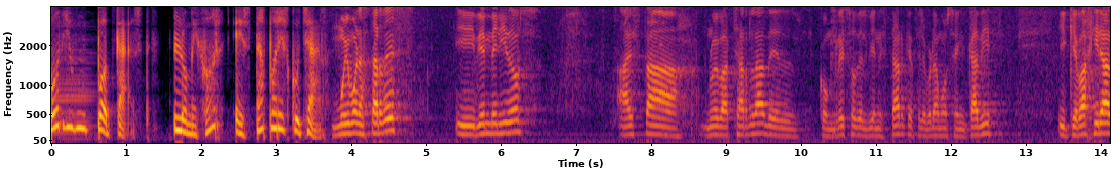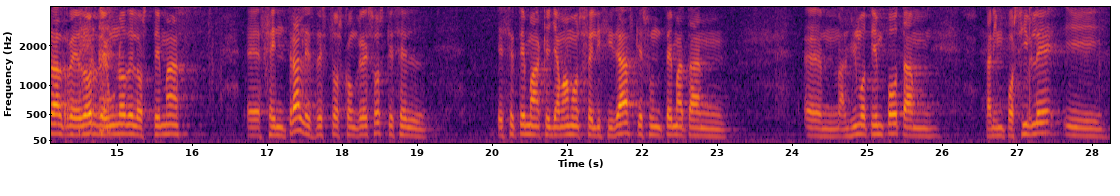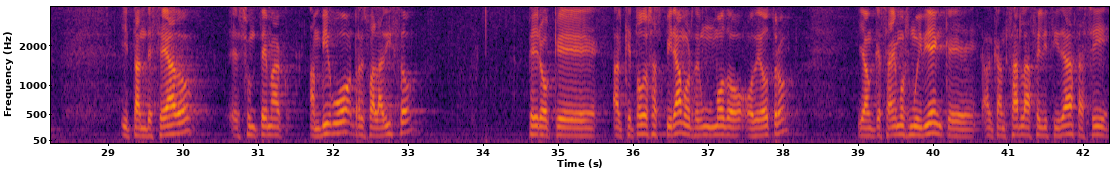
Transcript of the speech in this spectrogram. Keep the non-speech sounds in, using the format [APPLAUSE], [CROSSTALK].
Podium Podcast. Lo mejor está por escuchar. Muy buenas tardes y bienvenidos a esta nueva charla del Congreso del Bienestar que celebramos en Cádiz y que va a girar alrededor de uno de los temas eh, centrales de estos congresos, que es el, ese tema que llamamos felicidad, que es un tema tan, em, al mismo tiempo, tan, tan imposible y, y tan deseado. Es un tema ambiguo, resbaladizo, pero que, al que todos aspiramos de un modo o de otro. Y aunque sabemos muy bien que alcanzar la felicidad así,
